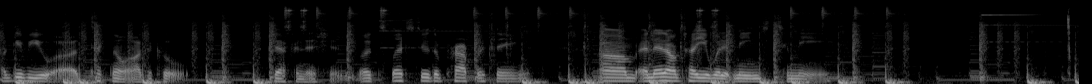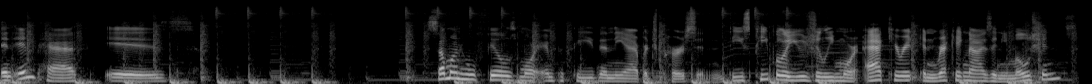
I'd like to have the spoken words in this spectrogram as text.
I'll give you a technological definition. Let's let's do the proper thing, um, and then I'll tell you what it means to me. An empath is someone who feels more empathy than the average person. These people are usually more accurate in recognizing emotions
